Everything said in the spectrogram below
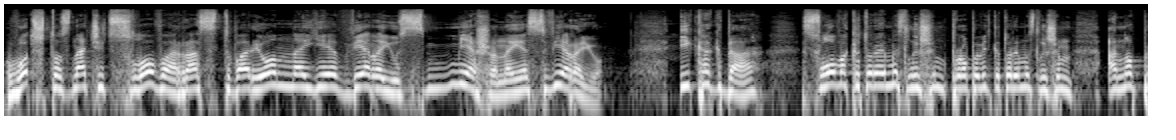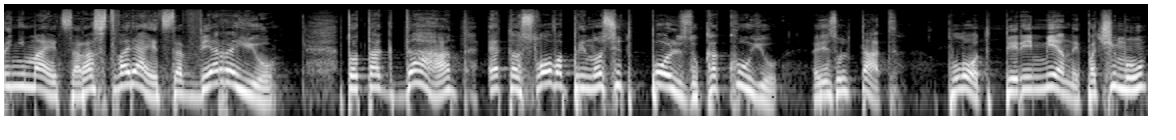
Вот что значит слово растворенное верою, смешанное с верою. И когда слово, которое мы слышим, проповедь, которую мы слышим, оно принимается, растворяется верою, то тогда это слово приносит пользу. Какую? Результат, плод, перемены. Почему?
